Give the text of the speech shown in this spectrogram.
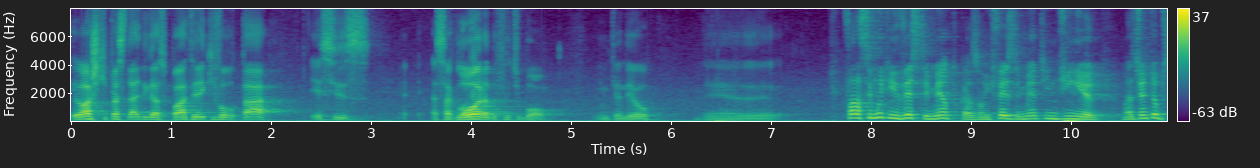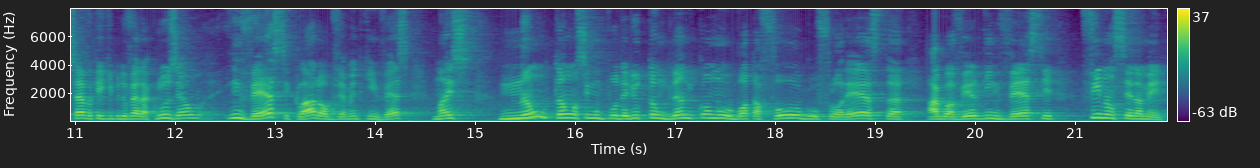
eu acho que para a cidade de Gaspar teria que voltar esses, essa glória do futebol, entendeu? É, Fala-se muito em investimento, Casão, investimento em dinheiro, mas a gente observa que a equipe do Veracruz é um, investe, claro, obviamente que investe, mas não tão assim um poderio tão grande como Botafogo, Floresta, Água Verde investe financeiramente.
